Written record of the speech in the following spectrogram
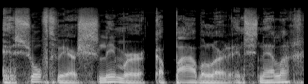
en software slimmer, capabeler en sneller.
